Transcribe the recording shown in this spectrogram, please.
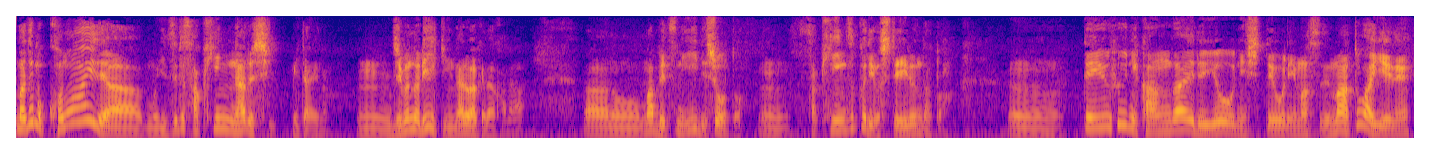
まあでもこのアイデアもいずれ作品になるし、みたいな。うん、自分の利益になるわけだから、あの、まあ別にいいでしょうと。うん、作品作りをしているんだと。うん、っていうふうに考えるようにしております。まあ、とはいえね、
